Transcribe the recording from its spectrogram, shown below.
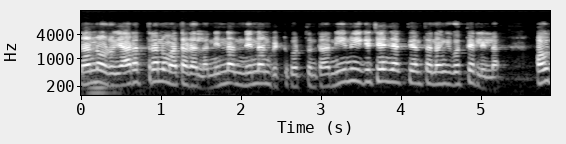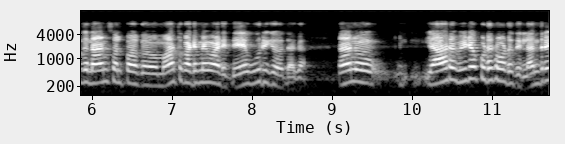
ನಾನ್ ನೋಡು, ಯಾರ ಹತ್ರನು ಮಾತಾಡಲ್ಲ. ನಿನ್ನ, ನಿನ್ನನ್ ಬಿಟ್ಟು ಗೊತ್ತುಂಟಾ? ನೀನು ಈಗ ಚೇಂಜ್ ಆಗ್ತೀಯ ಅಂತ ನಂಗೆ ಗೊತ್ತಿರ್ಲಿಲ್ಲ. ಹೌದು, ನಾನು ಸ್ವಲ್ಪ ಮಾತು ಕಡಿಮೆ ಮಾಡಿದ್ದೆ ಊರಿಗೆ ಹೋದಾಗ. ನಾನು ಯಾರ ವಿಡಿಯೋ ಕೂಡ ನೋಡೋದಿಲ್ಲ. ಅಂದ್ರೆ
